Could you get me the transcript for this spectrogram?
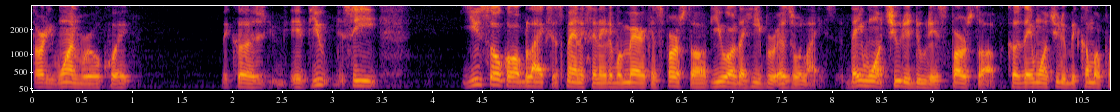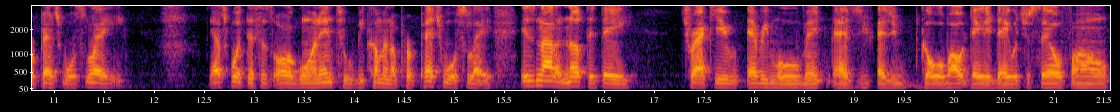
31 real quick. Because if you see you so-called blacks, Hispanics, and Native Americans, first off, you are the Hebrew Israelites. They want you to do this first off because they want you to become a perpetual slave. That's what this is all going into, becoming a perpetual slave. It's not enough that they track you every movement as you as you go about day to day with your cell phone.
